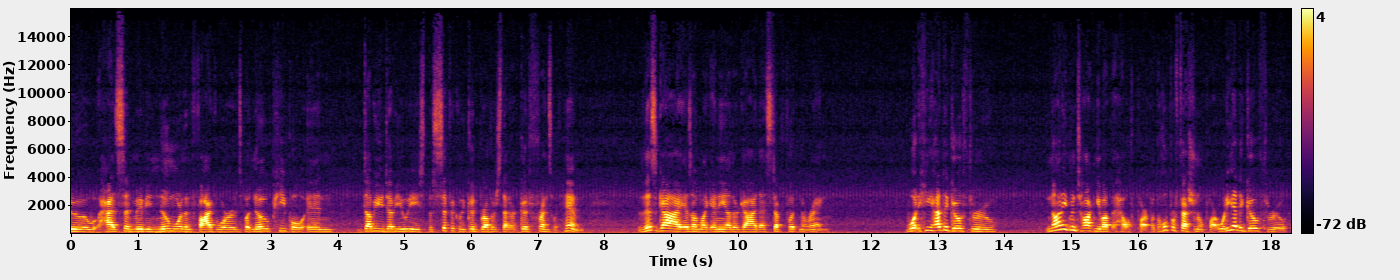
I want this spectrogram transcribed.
who has said maybe no more than five words, but no people in WWE, specifically good brothers that are good friends with him. This guy is unlike any other guy that stepped foot in the ring. What he had to go through, not even talking about the health part, but the whole professional part, what he had to go through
